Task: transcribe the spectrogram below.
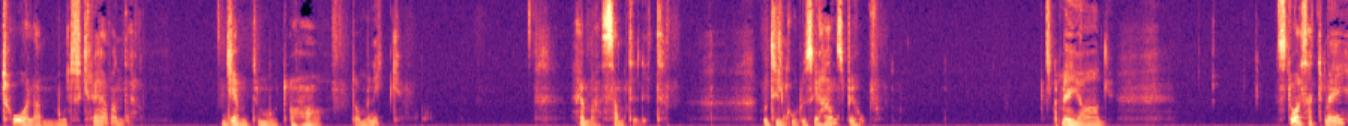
tålamodskrävande gentemot att ha Dominik hemma samtidigt och tillgodose hans behov. Men jag stålsatte mig.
